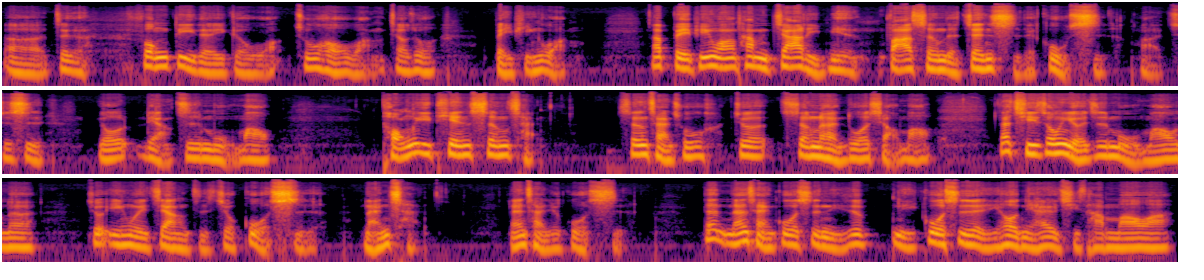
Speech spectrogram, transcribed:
呃，这个封地的一个王诸侯王，叫做北平王。那北平王他们家里面发生的真实的故事啊，就是有两只母猫同一天生产，生产出就生了很多小猫。那其中有一只母猫呢，就因为这样子就过世了，难产，难产就过世了。但难产过世，你就你过世了以后，你还有其他猫啊，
